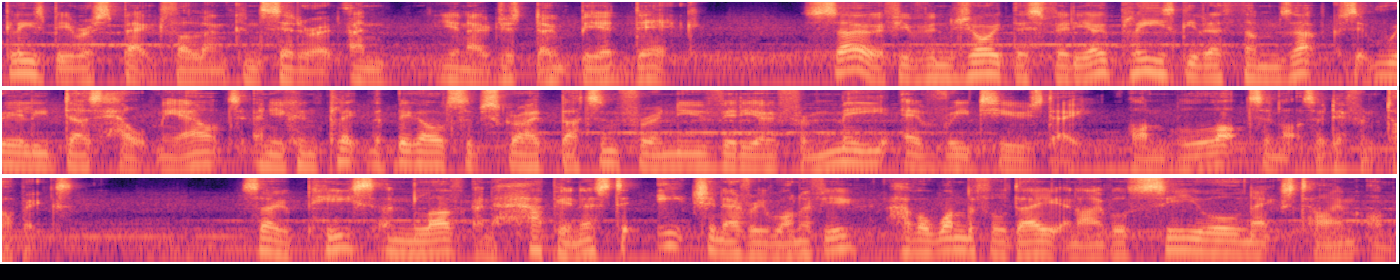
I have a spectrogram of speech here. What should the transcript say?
please be respectful and considerate and, you know, just don't be a dick. So if you've enjoyed this video, please give it a thumbs up because it really does help me out, and you can click the big old subscribe button for a new video from me every Tuesday on lots and lots of different topics. So peace and love and happiness to each and every one of you. Have a wonderful day and I will see you all next time on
